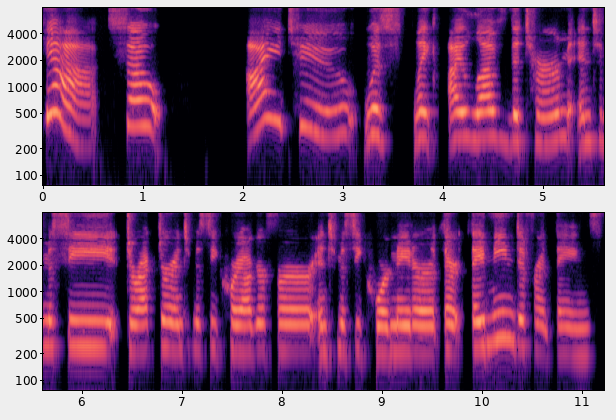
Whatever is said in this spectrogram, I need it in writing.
Yeah. So I too was like, I love the term intimacy director, intimacy choreographer, intimacy coordinator. They're, they mean different things.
